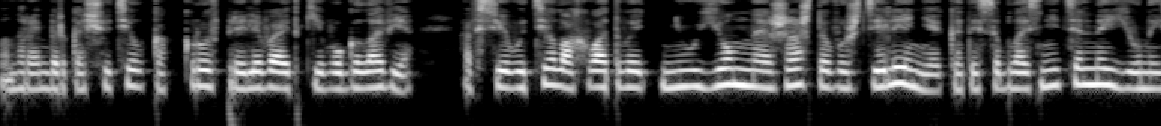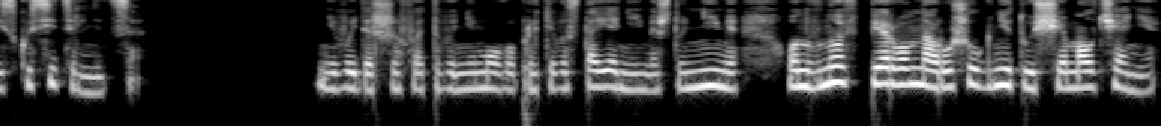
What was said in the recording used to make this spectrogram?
Фон Ремберг ощутил, как кровь приливает к его голове, а все его тело охватывает неуемная жажда вожделения к этой соблазнительной юной искусительнице. Не выдержав этого немого противостояния между ними, он вновь первым нарушил гнетущее молчание.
